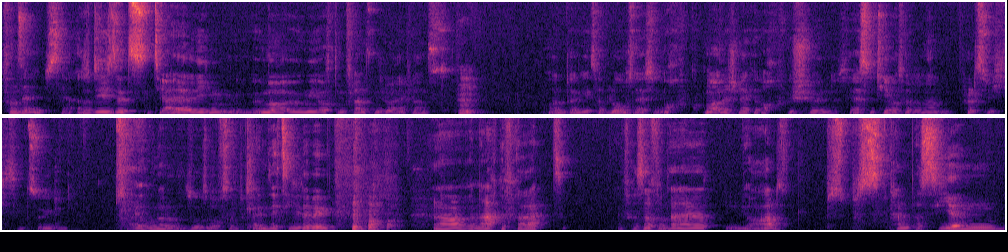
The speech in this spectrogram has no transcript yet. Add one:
von selbst. Ja. Also die sitzen, die Eier liegen immer irgendwie auf den Pflanzen, die du einpflanzt. Hm. Und dann geht's halt los. Und er ist, ach, guck mal, eine Schnecke, ach, wie schön. Das erste Tier, was wir drin haben. Plötzlich sind es irgendwie 200 oder so, so auf so einem kleinen 60 Liter und dann haben wir nachgefragt. Fressnapf und dann hat er gesagt, ja, das, das kann passieren.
